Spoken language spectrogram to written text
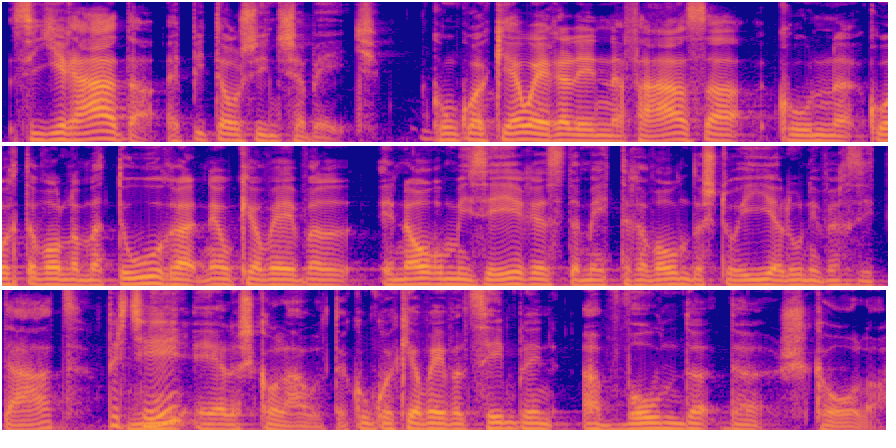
sigirada e piuttosto in sciabec. Con qualche era in fase con quarta volta matura, ne ho che aveva enormi seres e da mettere a vonda sto io all'università. Perché? E alla scuola alta. Con quel che aveva sempre a vonda da scuola.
